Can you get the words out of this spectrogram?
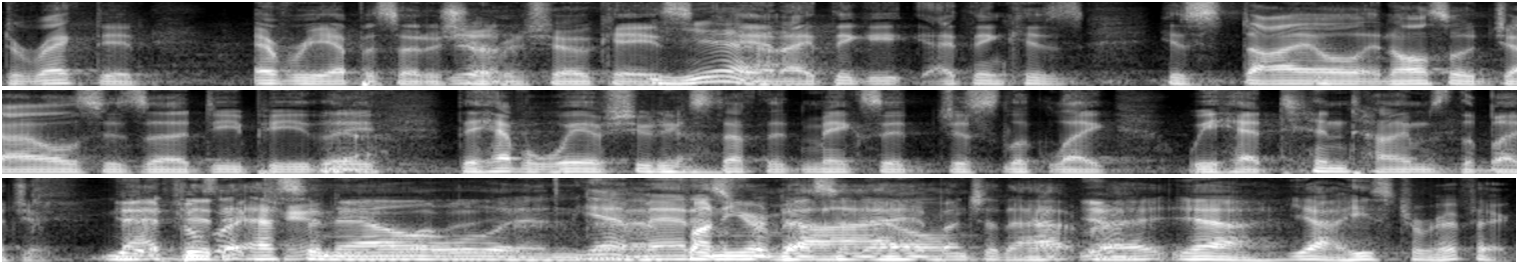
directed every episode of Sherman Showcase. Yeah. And I think he, I think his his style and also Giles, his uh, DP, they Yeah. they have a way of shooting stuff that makes it just look like we had ten times the budget. Yeah, it Matt feels did like candy. I love SNL it, yeah. and Yeah, uh, Matt Funny or Die, SNL. a bunch of that, Yeah. right? Yeah, yeah, he's terrific.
